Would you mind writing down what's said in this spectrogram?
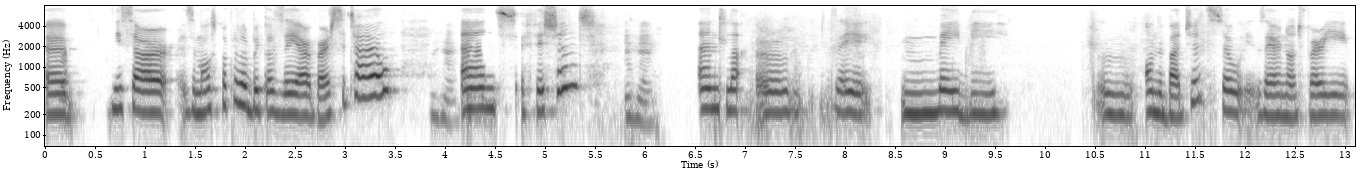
Uh, these are the most popular because they are versatile mm-hmm. and efficient, mm-hmm. and uh, they may be uh, on a budget, so they are not very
